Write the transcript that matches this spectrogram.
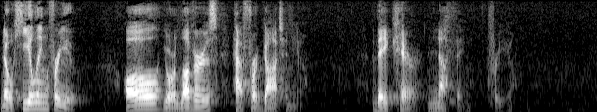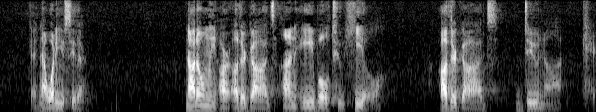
no healing for you. All your lovers have forgotten you. They care nothing for you. Okay, now what do you see there? Not only are other gods unable to heal, other gods do not care.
